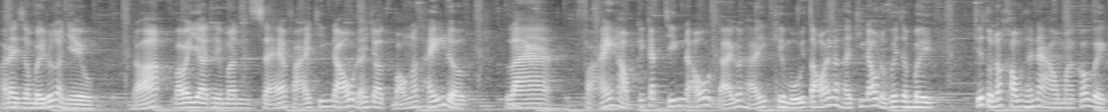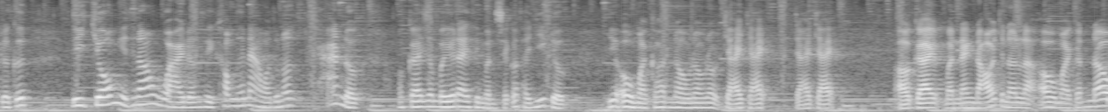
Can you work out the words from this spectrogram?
Ở đây zombie rất là nhiều đó và bây giờ thì mình sẽ phải chiến đấu để cho bọn nó thấy được là phải học cái cách chiến đấu để có thể khi buổi tối có thể chiến đấu được với zombie. Chứ tụi nó không thể nào mà có việc là cứ đi trốn như thế đó. Hoài được thì không thể nào mà tụi nó khá được. Ok zombie ở đây thì mình sẽ có thể giết được. Với oh my god no no no chạy chạy chạy chạy. Ok mình đang đói cho nên là oh my god no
